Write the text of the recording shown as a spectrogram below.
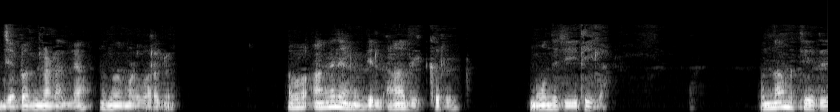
ജപങ്ങളല്ല എന്ന് നമ്മൾ പറഞ്ഞു. അപ്പോൾ അങ്ങനെയാണെങ്കിൽ ആ ദിക്കർ മൂന്ന് രീതിയിലാണ്. ഒന്നാമത്തേത്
